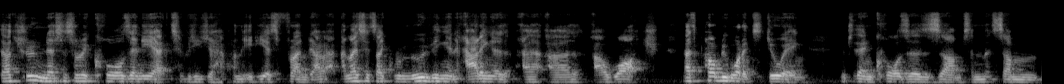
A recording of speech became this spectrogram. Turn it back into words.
that shouldn't necessarily cause any activity to happen on the EDS front, uh, unless it's like removing and adding a, a, a, a watch. That's probably what it's doing, which then causes um, some some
